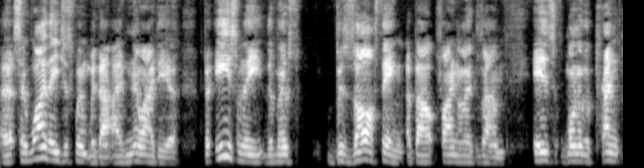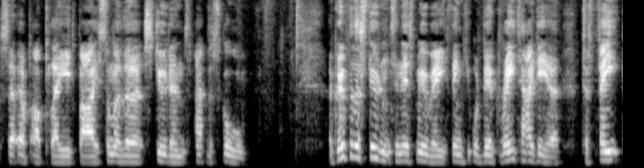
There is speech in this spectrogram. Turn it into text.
Uh, so why they just went with that, I have no idea. But easily the most bizarre thing about Final Exam is one of the pranks that are, are played by some of the students at the school. A group of the students in this movie think it would be a great idea to fake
